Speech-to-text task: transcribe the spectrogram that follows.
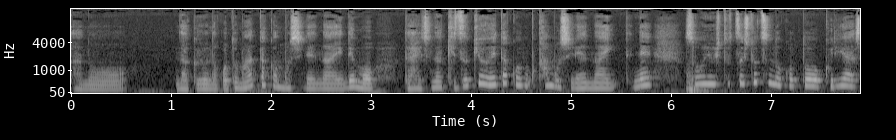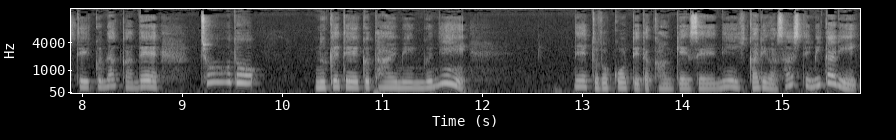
あの泣くようなこともあったかもしれないでも大事な気づきを得たかもしれないってねそういう一つ一つのことをクリアしていく中でちょうど抜けていくタイミングに、ね、滞っていた関係性に光が差してみたり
